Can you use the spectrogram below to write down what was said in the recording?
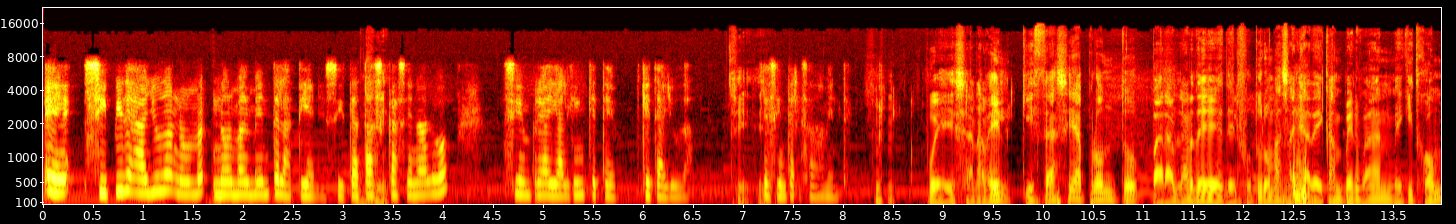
eh, si pides ayuda, normalmente la tienes. Si te atascas en algo, siempre hay alguien que te, que te ayuda desinteresadamente. Pues Anabel, quizás sea pronto para hablar del futuro más allá de Campervan Make It Home,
